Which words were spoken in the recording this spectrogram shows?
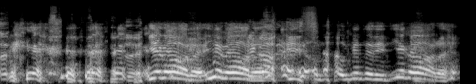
ah, E agora? E agora? E agora? Isso. Ele devia ter dito, e agora?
